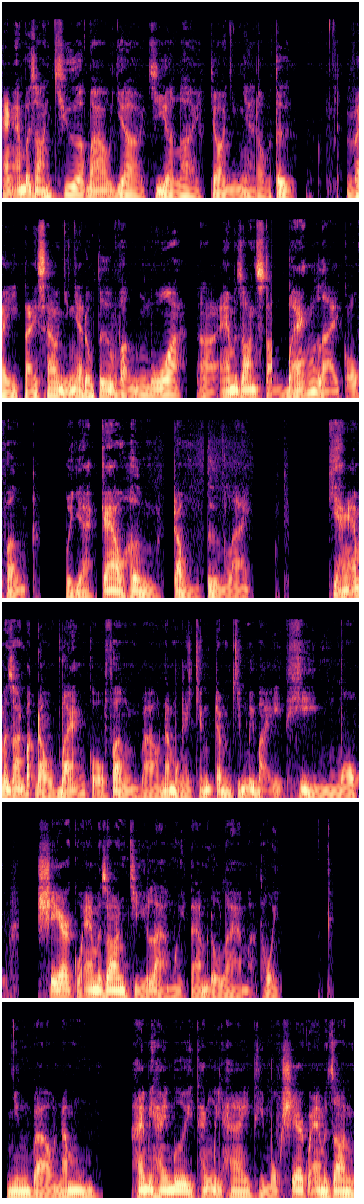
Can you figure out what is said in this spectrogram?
hãng Amazon chưa bao giờ chia lời cho những nhà đầu tư. Vậy tại sao những nhà đầu tư vẫn mua uh, Amazon stock bán lại cổ phần với giá cao hơn trong tương lai? Khi hãng Amazon bắt đầu bán cổ phần vào năm 1997 thì một share của Amazon chỉ là 18 đô la mà thôi. Nhưng vào năm 2020 tháng 12 thì một share của Amazon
